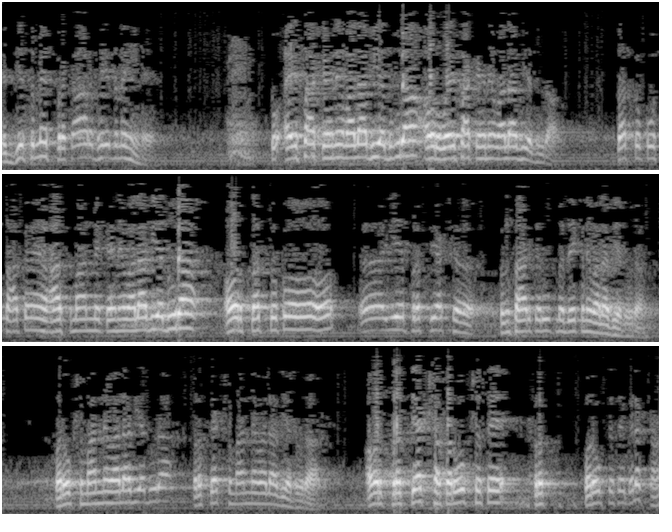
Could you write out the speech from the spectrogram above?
कि जिसमें प्रकार भेद नहीं है तो ऐसा कहने वाला भी अधूरा और वैसा कहने वाला भी अधूरा। तत्व को सातवें आसमान में कहने वाला भी अधूरा और तत्व को ये प्रत्यक्ष संसार के रूप में देखने वाला भी अधूरा। परोक्ष मानने वाला भी अधूरा प्रत्यक्ष मानने वाला भी अधूरा। और प्रत्यक्ष अपरोक्ष से प्र, परोक्ष से विलक्षण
